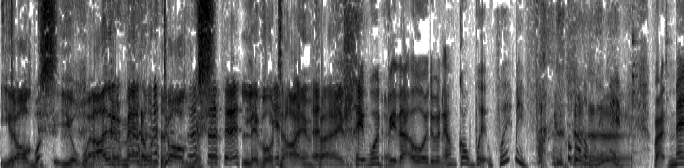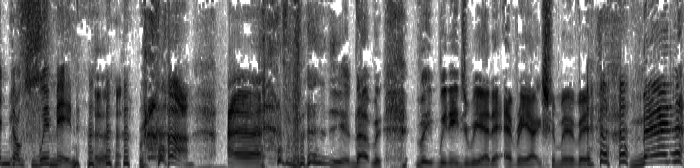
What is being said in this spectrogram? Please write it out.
You're Dogs, w- You're well neither men or dogs live or die in vain. It would be that order. Oh God, wi- women, fuck, we forgot about women. Right, men, dogs, women. Uh, that, we, we need to re-edit every action movie. men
